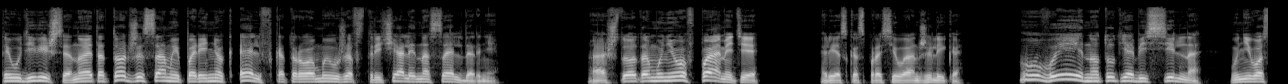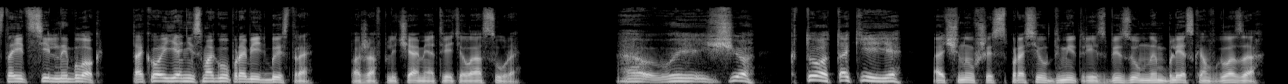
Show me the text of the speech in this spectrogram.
Ты удивишься, но это тот же самый паренек-эльф, которого мы уже встречали на Сельдерне». «А что там у него в памяти?» — резко спросила Анжелика. «Увы, но тут я бессильна. У него стоит сильный блок. Такой я не смогу пробить быстро», — пожав плечами, ответила Асура. «А вы еще кто такие?» — очнувшись, спросил Дмитрий с безумным блеском в глазах.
